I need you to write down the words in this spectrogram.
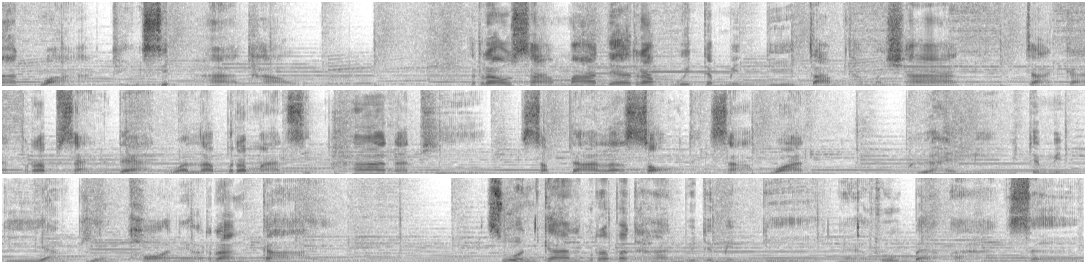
มากกว่าถึง 15 เท่า เราสามารถได้รับวิตามินดีตามธรรมชาติ จากการรับแสงแดดวันละประมาณ 15 นาที สัปดาห์ละ 2-3 วัน เพื่อให้มีวิตามินดีอย่างเพียงพอในร่างกาย ส่วนการรับประทานวิตามินดีในรูปแบบอาหารเสริม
